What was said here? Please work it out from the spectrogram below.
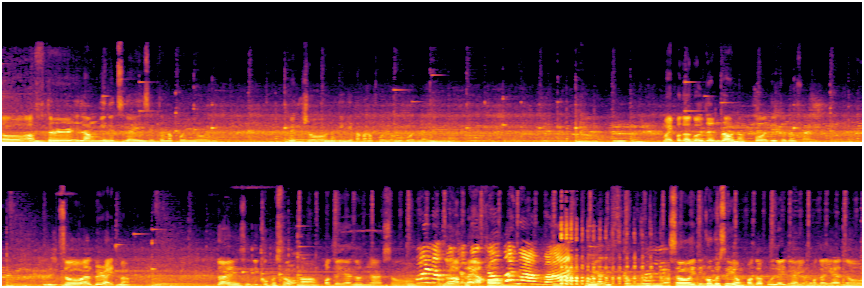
So, after ilang minutes guys, ito na po yun. Medyo nakikita ko na po yung kulay niya. May pagka golden brown na po dito ng side. So, I'll be right back. Guys, hindi ko gusto ang pagayalo niya. So, mag-apply ako. Uy, alis ka muna. So, hindi ko gusto yung pagkakulay niya, yung pagayalo.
